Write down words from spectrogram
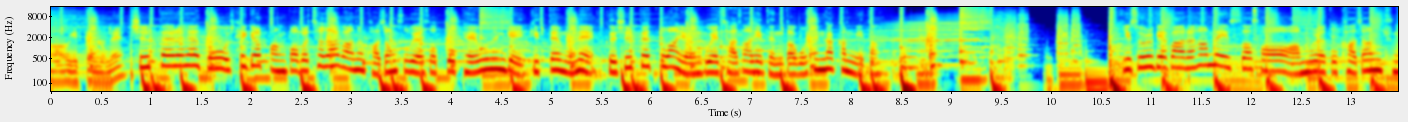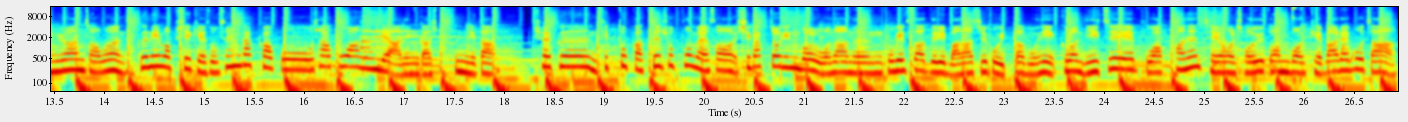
강하기 때문에 실패를 해도 해결 방법을 찾아가는 과정 속에 연구에서 또 배우는 게 있기 때문에 그 실패 또한 연구의 자산이 된다고 생각합니다. 기술 개발을 함에 있어서 아무래도 가장 중요한 점은 끊임없이 계속 생각하고 사고하는 게 아닌가 싶습니다. 최근 틱톡 같은 쇼폼에서 시각적인 걸 원하는 고객사들이 많아지고 있다 보니 그런 니즈에 부합하는 제형을 저희도 한번 개발해보자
